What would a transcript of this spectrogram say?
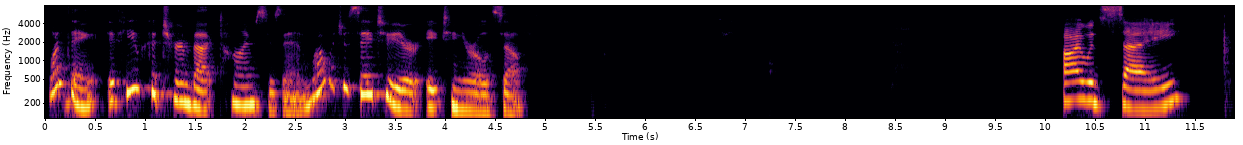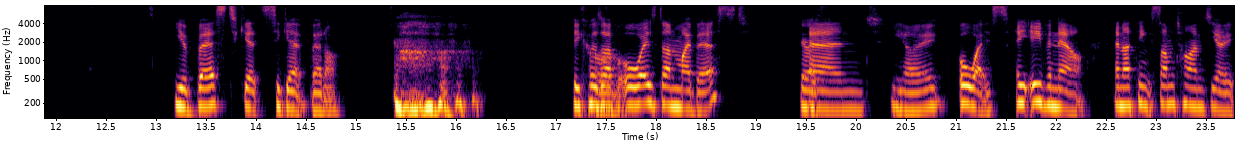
One thing, if you could turn back time, Suzanne, what would you say to your 18 year old self? I would say your best gets to get better. because oh. I've always done my best Yes. And, you know, always, even now. And I think sometimes, you know,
